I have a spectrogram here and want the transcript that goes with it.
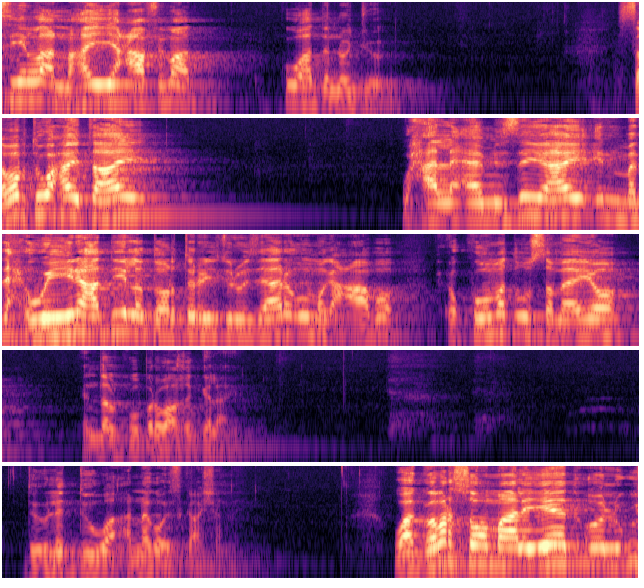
siin la'nahay iyo caafimaad kuwa hadda noo jooga. Sababtu waxay tahay waxaa la aaminsan yahay in madaxweyne haddii la doorto ra'iisul wasaare uu magacaabo xukuumad uu sameeyo in dalkuu barwaaqo gelayo dowladdu waa annagoo iskaashanay waa gabar soomaaliyeed oo lagu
